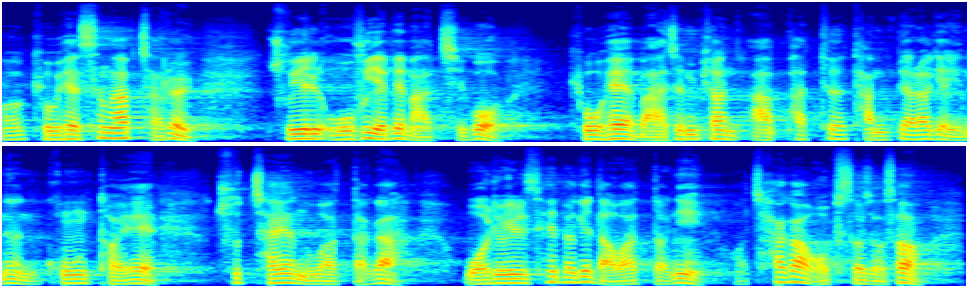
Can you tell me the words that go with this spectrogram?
어, 교회 승합차를 주일 오후 예배 마치고 교회 맞은편 아파트 담벼락에 있는 공터에 주차해 놓았다가 월요일 새벽에 나왔더니 어, 차가 없어져서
